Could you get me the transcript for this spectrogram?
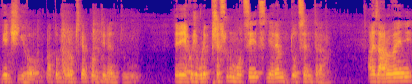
většího na tom evropském kontinentu, tedy jako, že bude přesun moci směrem do centra, ale zároveň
